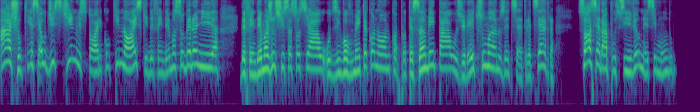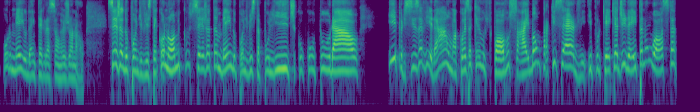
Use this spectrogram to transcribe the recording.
acho que esse é o destino histórico que nós, que defendemos a soberania, Defendemos a justiça social, o desenvolvimento econômico, a proteção ambiental, os direitos humanos, etc., etc., só será possível nesse mundo por meio da integração regional. Seja do ponto de vista econômico, seja também do ponto de vista político, cultural, e precisa virar uma coisa que os povos saibam para que serve e por que a direita não gosta.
